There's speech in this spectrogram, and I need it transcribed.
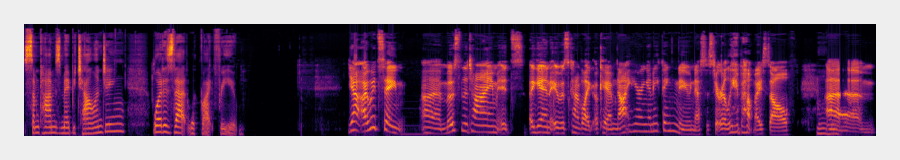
sometimes maybe challenging? What does that look like for you? Yeah, I would say uh, most of the time it's again it was kind of like okay, I'm not hearing anything new necessarily about myself, mm-hmm. um,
